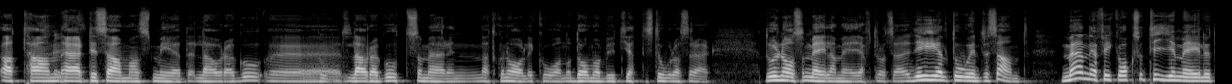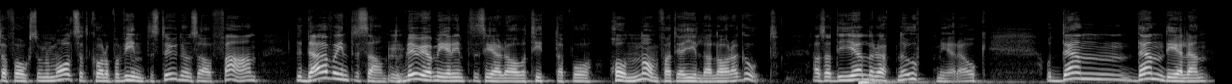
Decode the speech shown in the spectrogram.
Att han Schweiz. är tillsammans med Laura, Go, eh. Laura Gut som är en nationalikon och de har blivit jättestora och sådär. Då är det någon som mejlar mig efteråt så här, det är helt ointressant. Men jag fick också tio mejl av folk som normalt sett kollar på Vinterstudion och sa fan, det där var intressant. Då Mm. blev jag mer intresserad av att titta på honom för att jag gillar Lara Gut. Alltså att det gäller att öppna upp mera och, och den, den delen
